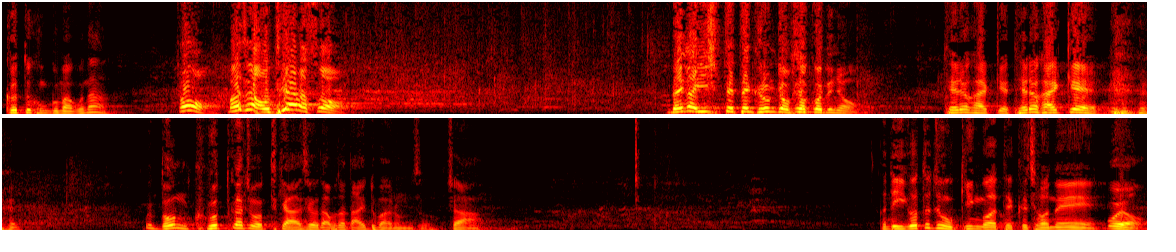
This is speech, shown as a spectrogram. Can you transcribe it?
그것도 궁금하구나. 어, 맞아. 어떻게 알았어? 내가 20대 땐 그런 게 없었거든요. 데려갈게, 데려갈게. 넌 그것까지 어떻게 아세요? 나보다 나이도 많으면서. 자, 근데 이것도 좀 웃긴 것 같아. 그 전에 뭐요?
